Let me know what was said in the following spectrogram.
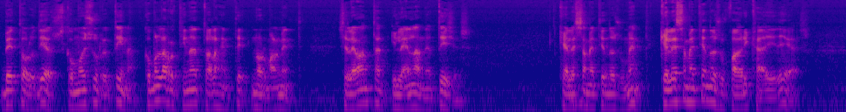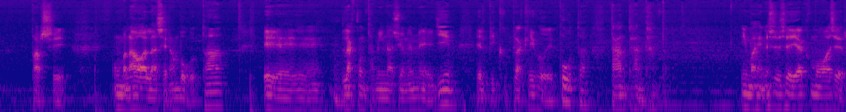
ve todos los días. ¿Cómo es su rutina? ¿Cómo es la rutina de toda la gente normalmente? Se levantan y leen las noticias. ¿Qué le está metiendo a su mente? ¿Qué le está metiendo a su fábrica de ideas? Parce, una balacera en Bogotá, eh, la contaminación en Medellín, el pico placa hijo de puta, tan, tan, tan, tan. Imagínese ese día cómo va a ser.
